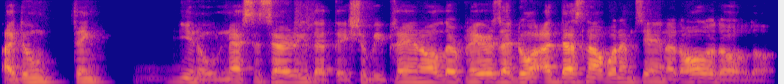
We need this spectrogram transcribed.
I don't think you know necessarily that they should be playing all their players. I don't. That's not what I'm saying at all. At all, though.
